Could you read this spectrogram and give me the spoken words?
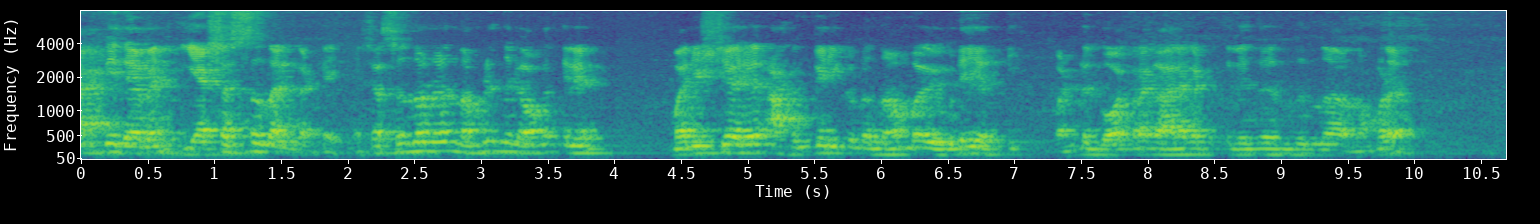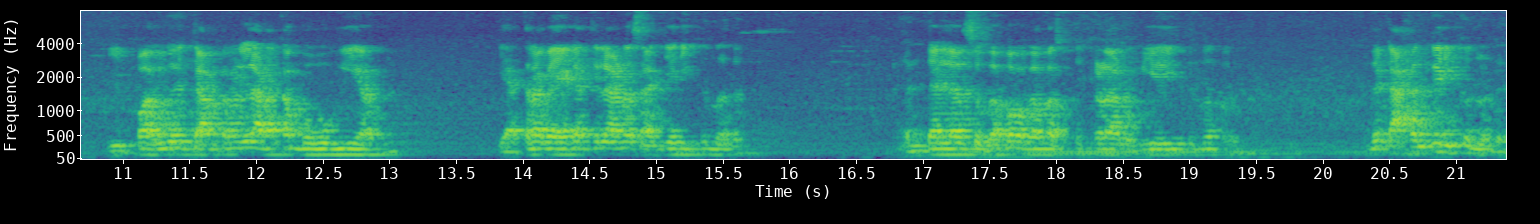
അഗ്നിദേവൻ യശസ് നൽകട്ടെ. യശസ് എന്ന് പറഞ്ഞാൽ നമ്മൾ ഇന്ന് ലോകത്തിൽ മനുഷ്യര് അഹങ്കരിക്കുന്നു. നാം എവിടെ എത്തി? പണ്ട് ഗോത്ര കാലഘട്ടത്തിൽ നിന്ന് നമ്മൾ ഇപ്പൊ അങ്ങ് ചന്ദ്രനിലടക്കം പോവുകയാണ്. എത്ര വേഗത്തിലാണ് സഞ്ചരിക്കുന്നത്? എന്തെല്ലാം സുഖഭോഗ വസ്തുക്കളാണ് ഉപയോഗിക്കുന്നത്? എന്നിട്ട് അഹങ്കരിക്കുന്നുണ്ട്.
